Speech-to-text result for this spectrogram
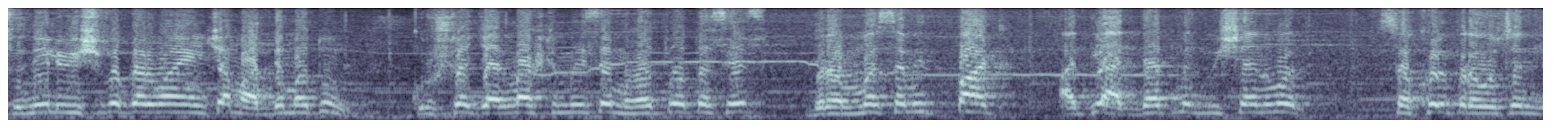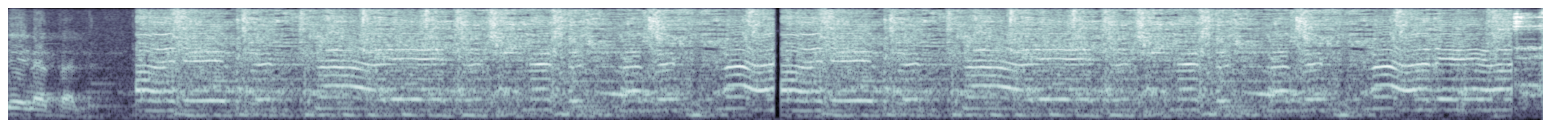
सुनील विश्वकर्मा यांच्या माध्यमातून कृष्ण जन्माष्टमीचे महत्त्व तसेच ब्रह्मसमित पाठ आदी आध्यात्मिक विषयांवर सखोल प्रवचन देण्यात आले. कृष्ण कृष्ण कृष्ण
